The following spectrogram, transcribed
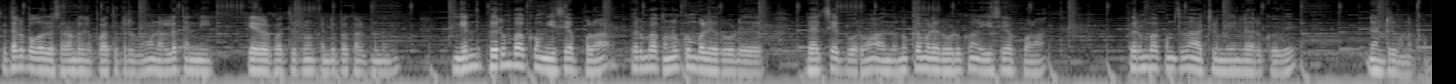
சித்தால பக்கத்தில் சரௌண்டிங்கில் பார்த்துட்டு இருக்கோம். நல்ல தண்ணி ஏரியாவில் பார்த்துட்டு இருக்கோம். கண்டிப்பாக கால் பண்ணுங்கள் இங்கேருந்து பெரும்பாக்கம் ஈஸியாக போகலாம். Perumbakkam Nookampalayam road back side போகிறோம் அந்த நூக்கம்பாளையம் ரோடுக்கும் ஈஸியாக போகலாம். பெரும்பாக்கத்தில் தான் ஆக்சுவலி மெயினில் இருக்குது. நன்றி வணக்கம்.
